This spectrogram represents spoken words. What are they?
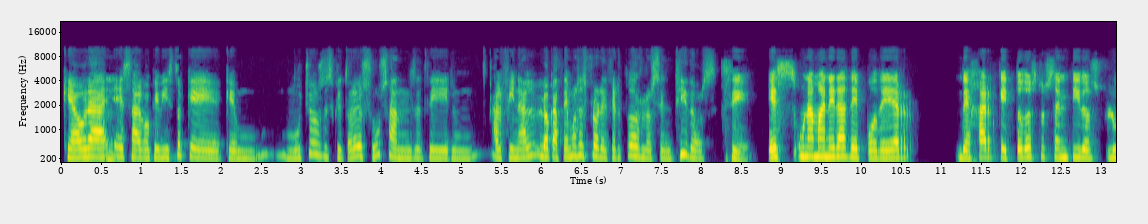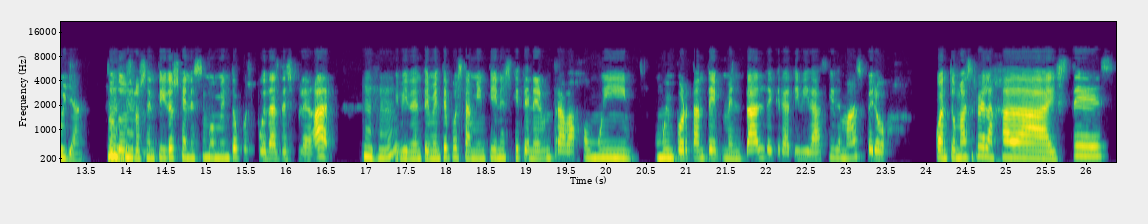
que ahora mm, es algo que he visto que, que muchos escritores usan, es decir, al final lo que hacemos es florecer todos los sentidos. sí. Es una manera de poder dejar que todos tus sentidos fluyan, todos los sentidos que en ese momento pues puedas desplegar. Ujú. Evidentemente, pues también tienes que tener un trabajo muy, muy importante mental de creatividad y demás, pero cuanto más relajada estés,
